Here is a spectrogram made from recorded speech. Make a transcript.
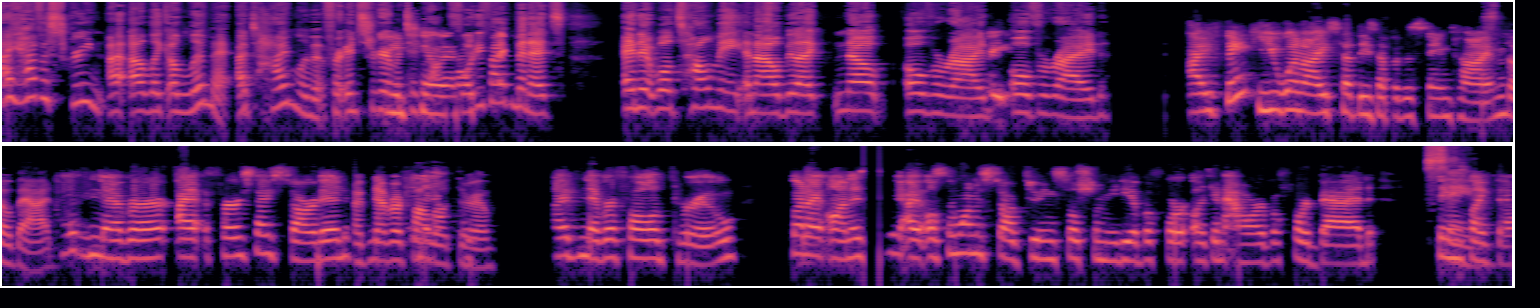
I, I have a screen a, a, like a limit, a time limit for Instagram and TikTok, 45 minutes and it will tell me, and I'll be like, nope, override, Wait. override. I think you and I set these up at the same time. So bad. I've never. I at first I started. I've never followed through. I've never followed through. But I honestly, I also want to stop doing social media before, like an hour before bed, things Same. like that.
